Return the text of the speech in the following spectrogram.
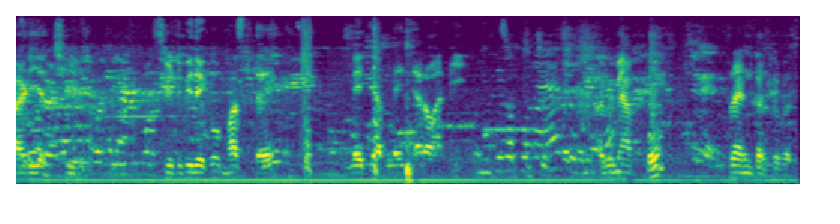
गाड़ी अच्छी है। सीट भी देखो मस्त है। लेजर लेजर वाली अभी मैं आपको फ्रेंड करके बता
